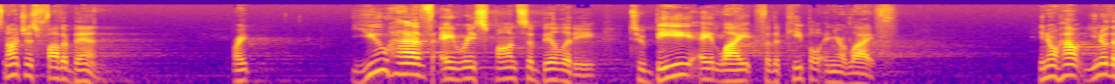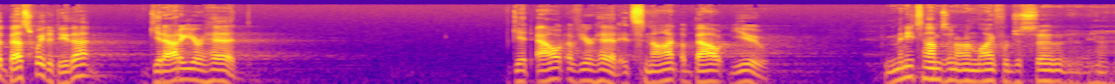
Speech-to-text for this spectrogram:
It's not just Father Ben, right? you have a responsibility to be a light for the people in your life. You know how you know the best way to do that? Get out of your head. Get out of your head. It's not about you. Many times in our own life, we're just so you know,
